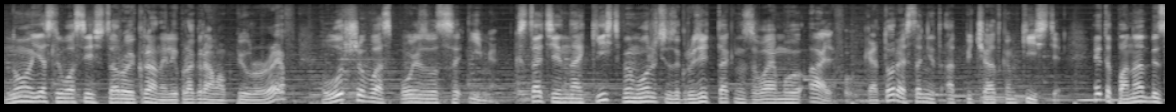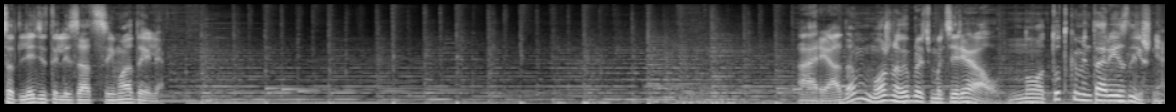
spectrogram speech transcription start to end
но если у вас есть второй экран или программа PureRef, лучше воспользоваться ими. Кстати, на кисть вы можете загрузить так называемую альфу, которая станет отпечатком кисти. Это понадобится для детализации модели. А рядом можно выбрать материал, но тут комментарии излишни.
